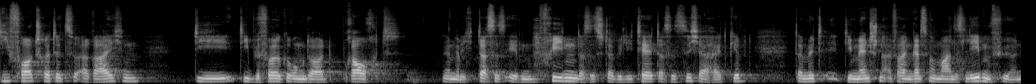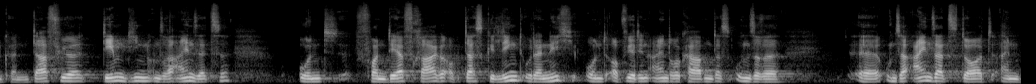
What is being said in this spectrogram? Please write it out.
die Fortschritte zu erreichen, die die Bevölkerung dort braucht. Nämlich, dass es eben Frieden, dass es Stabilität, dass es Sicherheit gibt, damit die Menschen einfach ein ganz normales Leben führen können. Dafür, dem dienen unsere Einsätze. Und von der Frage, ob das gelingt oder nicht und ob wir den Eindruck haben, dass unsere, äh, unser Einsatz dort ein,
